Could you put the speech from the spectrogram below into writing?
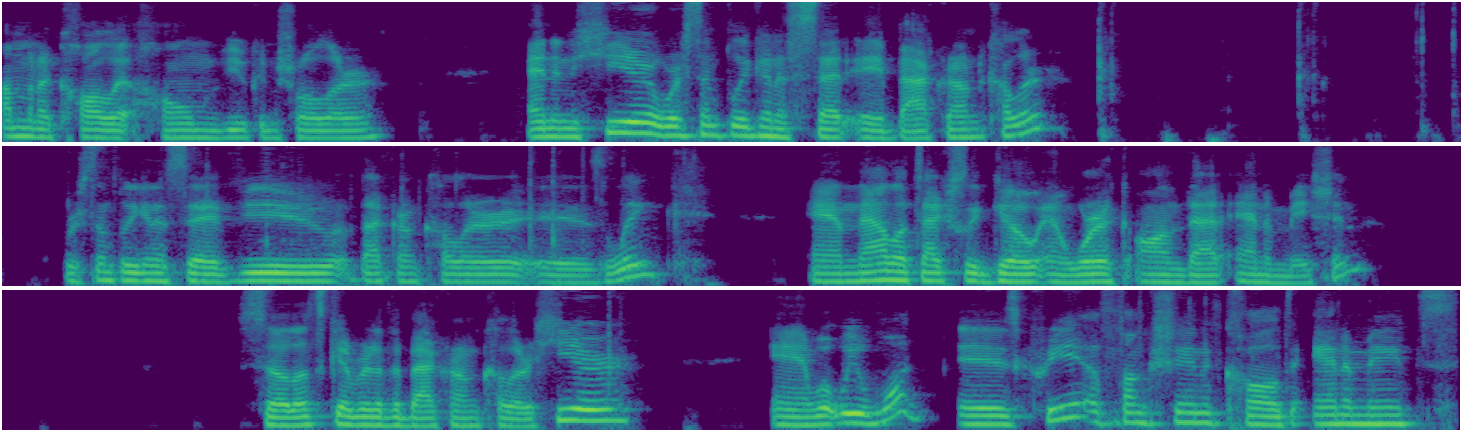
I'm going to call it home view controller. And in here, we're simply going to set a background color. We're simply going to say view background color is link and now let's actually go and work on that animation. So let's get rid of the background color here. And what we want is create a function called animate,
